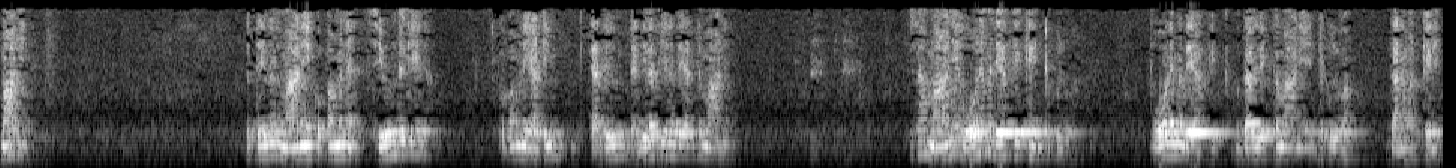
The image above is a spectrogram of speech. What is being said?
මානෙ. තේරෙන මානෙ කොපමණ සියුම්ද කියලා. කොපමණ යටින් තැදින් බැඳිලා තියෙන දෙයක්ද මානෙ. නිසා මානෙ ඕනෑම දෙයක් එක්ක ඉන්න පුළුවන්. ඕනෑම දෙයක් එක්ක මුදල් එක්ක මානෙ ඉන්න පුළුවන්. ධනවත් කෙනෙක්.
